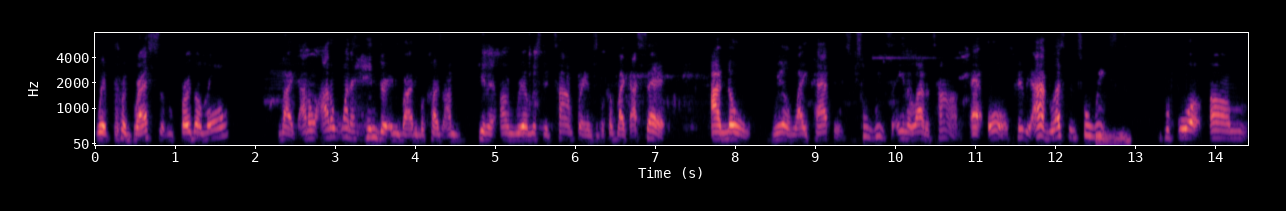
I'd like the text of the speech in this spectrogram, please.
would progress further along. Like I don't, I don't want to hinder anybody because I'm giving unrealistic time frames. Because, like I said, I know real life happens. Two weeks ain't a lot of time at all. Period. I have less than two weeks Mhm. before, um,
